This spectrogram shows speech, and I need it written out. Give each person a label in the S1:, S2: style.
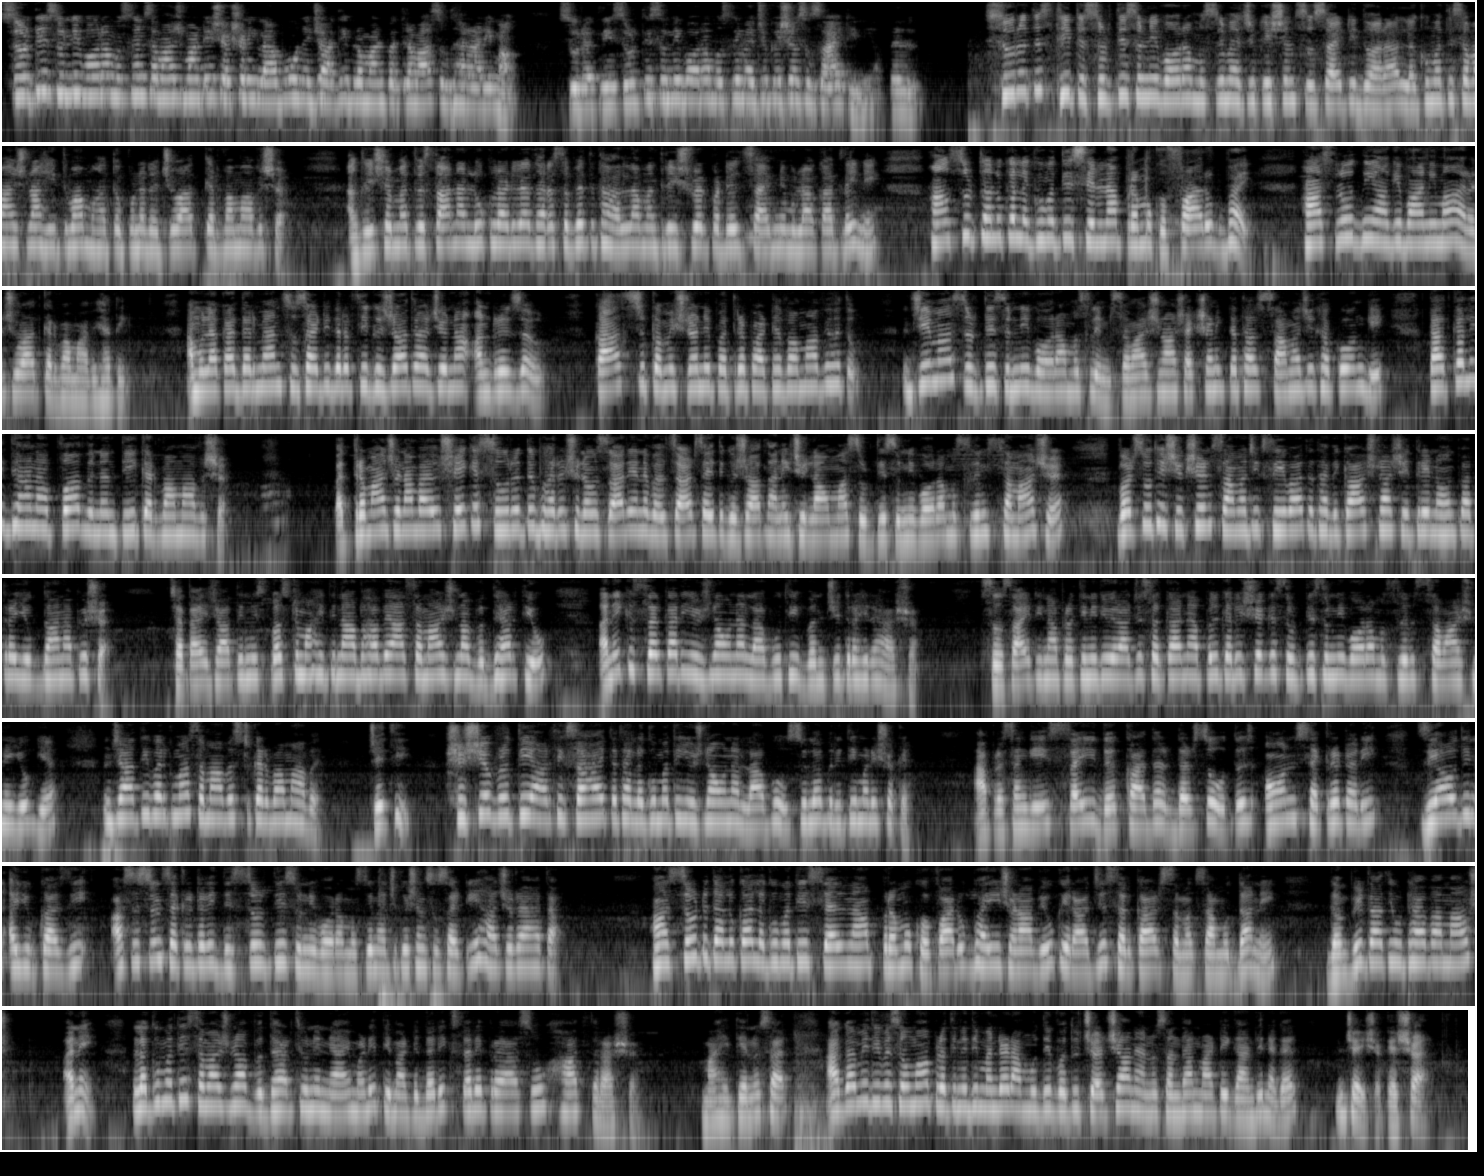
S1: સુરતી સુન્ની વોરા મુસ્લિમ સમાજ માટે શૈક્ષણિક લાભો અને જાતિ પ્રમાણપત્રમાં સુધારાની માંગ. સુરતની સુરતી સુન્ની વોરા મુસ્લિમ એજ્યુકેશન સોસાયટીની અપીલ. સુરત સ્થિત સુરતી સુન્ની વોરા મુસ્લિમ એજ્યુકેશન સોસાયટી દ્વારા લઘુમતી સમાજના હિતમાં મહત્વપૂર્ણ રજૂઆત કરવામાં આવશે અંકલેશ્વર મત વિસ્તારના લોકલાડીલા ધારાસભ્ય તથા હાલના મંત્રી ઈશ્વર પટેલ સાહેબની મુલાકાત લઈને હાંસુર તાલુકા લઘુમતી સેલના પ્રમુખ ફારૂકભાઈ હાંસલોદની આગેવાનીમાં રજૂઆત કરવામાં આવી હતી. આ મુલાકાત દરમિયાન સોસાયટી તરફથી ગુજરાત રાજ્યના અનરિઝર્વ કાસ્ટ કમિશનરને પત્ર પાઠવવામાં આવ્યો હતો, જેમાં સુરતી સુન્ની વોરા મુસ્લિમ સમાજના શૈક્ષણિક તથા સામાજિક હકો અંગે તાત્કાલિક ધ્યાન આપવા વિનંતી કરવામાં આવશે. પત્રમાં જણાવાયું છે કે સુરત, ભરૂચ, નવસારી અને વલસાડ સહિત ગુજરાતના અનેક જિલ્લાઓમાં સુરતી સુન્ની વોરા મુસ્લિમ સમાજે વર્ષોથી શિક્ષણ, સામાજિક સેવા તથા વિકાસના ક્ષેત્રે નોંધપાત્ર યોગદાન આપ્યું છે. છતાંય જાતિની સ્પષ્ટ માહિતીના અભાવે આ સમાજના વિદ્યાર્થીઓ અનેક સરકારી યોજનાઓના લાભોથી વંચિત રહી રહ્યા છે. સોસાયટીના પ્રતિનિધિઓએ રાજ્ય સરકારને અપીલ કરી છે કે સુરતી સુન્ની વોરા મુસ્લિમ સમાજને યોગ્ય જાતિ વર્ગમાં સમાવિષ્ટ કરવામાં આવે, જેથી શિષ્યવૃત્તિ, આર્થિક સહાય તથા લઘુમતી યોજનાઓના લાભો સુલભ રીતે મળી શકે. આ પ્રસંગે Saeed Kadar Darsot on secretary Ziauddin Ayub Kazi, assistant secretary દિસુરતી Sunni Vora, Muslim education society હાજર રહ્યા હતા. હાંસોટ તાલુકા લઘુમતી સેલના પ્રમુખ ફારૂકભાઈએ જણાવ્યું કે રાજ્ય સરકાર સમક્ષ આ મુદ્દાને ગંભીરતાથી ઉઠાવવામાં આવશે અને લઘુમતી સમાજના વિદ્યાર્થીઓને ન્યાય મળે તે માટે દરેક સ્તરે પ્રયાસો હાથ ધરાશે. માહિતી અનુસાર આગામી દિવસોમાં પ્રતિનિધિ મંડળ આ મુદ્દે વધુ ચર્ચા અને અનુસંધાન માટે ગાંધીનગર જઈ શકે છે.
